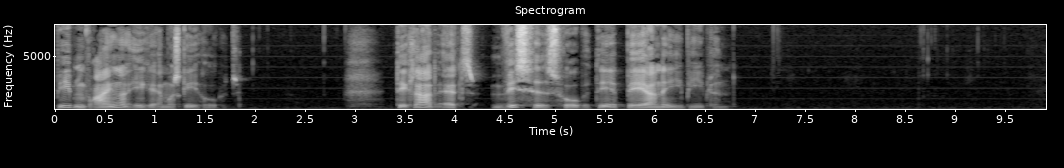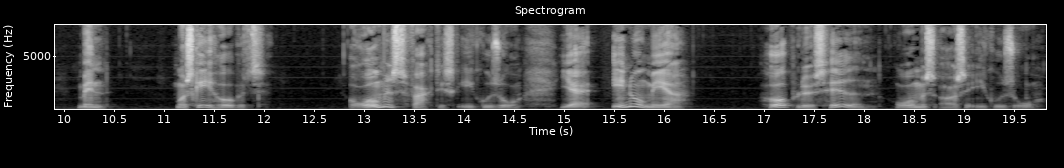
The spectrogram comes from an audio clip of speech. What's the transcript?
Bibelen vrænger ikke af måske håbet. Det er klart, at vidshedshåbet, det er bærende i Bibelen. Men måske håbet rummes faktisk i Guds ord. Ja, endnu mere håbløsheden rummes også i Guds ord.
